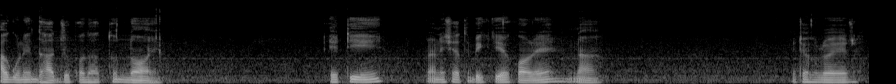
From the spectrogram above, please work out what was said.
আগুনের ধার্য পদার্থ নয়। এটি প্রাণীর সাথে বিক্রিয়া করে না। এটা হলো এর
